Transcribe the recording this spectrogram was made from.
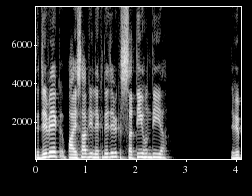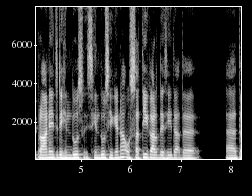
ਤੇ ਜਿਵੇਂ ਇੱਕ ਭਾਈ ਸਾਹਿਬ ਜੀ ਲਿਖਦੇ ਜਿਵੇਂ ਇੱਕ ਸਤੀ ਹੁੰਦੀ ਆ ਜਿਵੇਂ ਪੁਰਾਣੇ ਜਿਹੜੇ ਹਿੰਦੂ ਹਿੰਦੂ ਸੀਗੇ ਨਾ ਉਹ ਸਤੀ ਕਰਦੇ ਸੀ ਦਾ the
